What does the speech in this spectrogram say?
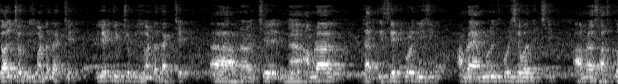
জল চব্বিশ ঘণ্টা থাকছে ইলেকট্রিক চব্বিশ ঘণ্টা থাকছে আপনার হচ্ছে আমরা যাত্রী সেট করে দিয়েছি, আমরা অ্যাম্বুলেন্স পরিষেবা দিচ্ছি, আমরা স্বাস্থ্য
